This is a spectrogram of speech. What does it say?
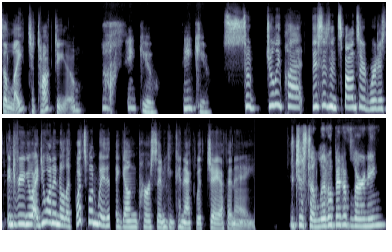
delight to talk to you oh thank you thank you so julie platt this isn't sponsored we're just interviewing you i do want to know like what's one way that a young person can connect with jfna just a little bit of learning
